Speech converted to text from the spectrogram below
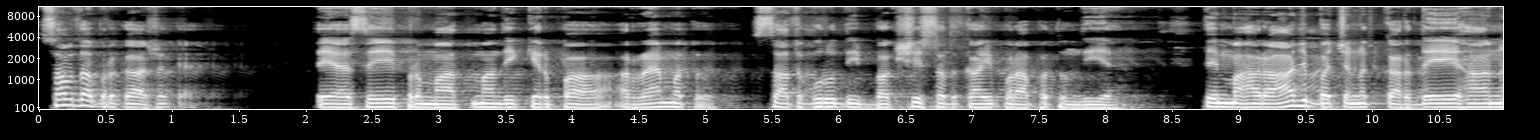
ਸਭ ਦਾ ਪ੍ਰਕਾਸ਼ਕ ਹੈ ਤੇ ਐਸੇ ਪ੍ਰਮਾਤਮਾ ਦੀ ਕਿਰਪਾ, ਰਹਿਮਤ, ਸਤਿਗੁਰੂ ਦੀ ਬਖਸ਼ਿਸ਼ ਸਦਕਾ ਹੀ ਪ੍ਰਾਪਤ ਹੁੰਦੀ ਹੈ। ਤੇ ਮਹਾਰਾਜ ਬਚਨ ਕਰਦੇ ਹਨ।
